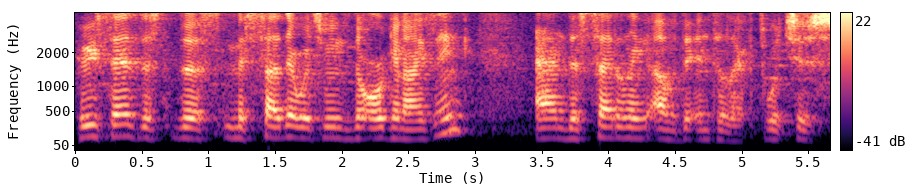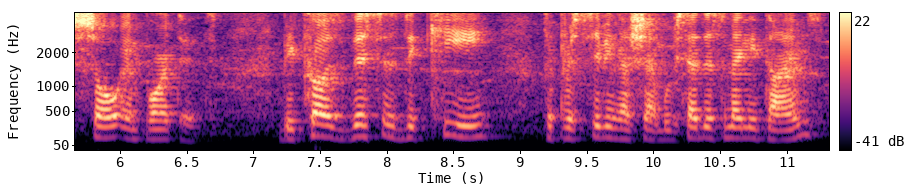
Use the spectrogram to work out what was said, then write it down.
Here he says this this misader, which means the organizing, and the settling of the intellect, which is so important, because this is the key to perceiving Hashem. We've said this many times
